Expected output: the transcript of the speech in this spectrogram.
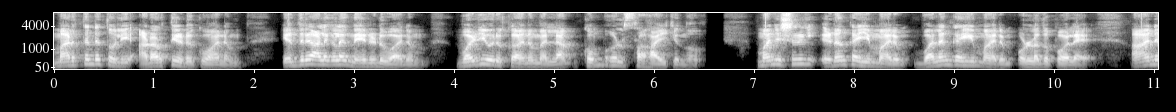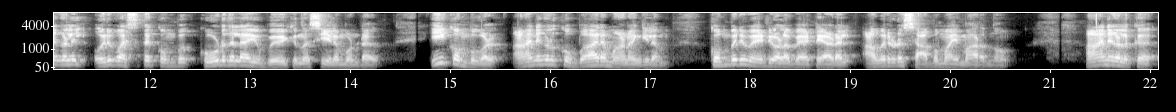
മരത്തിന്റെ തൊലി അടർത്തിയെടുക്കുവാനും എതിരാളികളെ നേരിടുവാനും വഴിയൊരുക്കാനും എല്ലാം കൊമ്പുകൾ സഹായിക്കുന്നു. മനുഷ്യരിൽ ഇടം കൈമാരും വലം കൈമാരും ഉള്ളതുപോലെ ആനകളിൽ ഒരു വശത്തെ കൊമ്പ് കൂടുതലായി ഉപയോഗിക്കുന്ന ശീലമുണ്ട്. ഈ കൊമ്പുകൾ ആനകൾക്ക് ഉപകാരമാണെങ്കിലും കൊമ്പിനു വേണ്ടിയുള്ള വേട്ടയാടൽ അവരുടെ ശാപമായി മാറുന്നു. ആനകൾക്ക്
